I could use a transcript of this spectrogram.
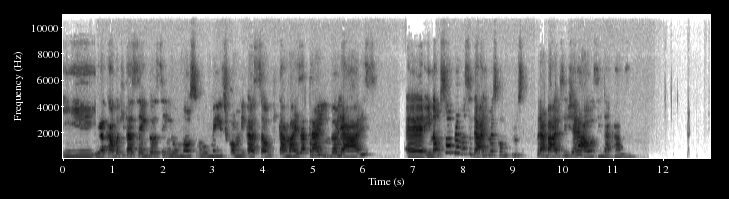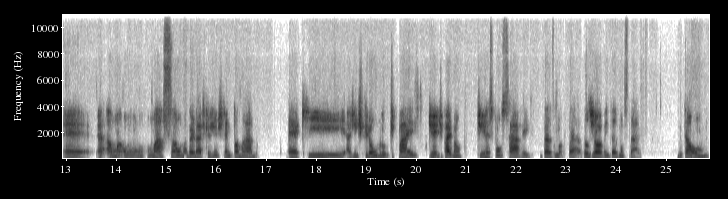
E, e acaba que está sendo assim o nosso meio de comunicação que está mais atraindo olhares, é, e não só para a mocidade, mas como para os trabalhos em geral assim da casa. É, é uma, um, uma ação, na verdade, que a gente tem tomado é que a gente criou um grupo de pais, de, de pais não, de responsáveis das, da, dos jovens das mocidades. Então,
